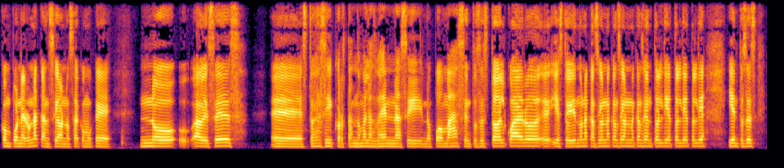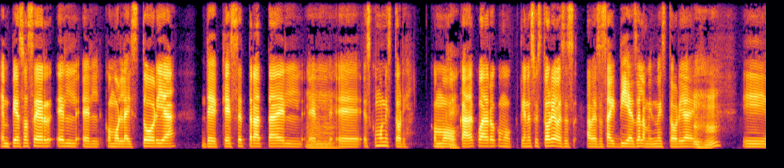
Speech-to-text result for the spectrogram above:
componer una canción, o sea, como que no, a veces eh, estoy así cortándome las venas y no puedo más, entonces todo el cuadro y estoy viendo una canción, una canción, una canción todo el día, todo el día, todo el día, y entonces empiezo a hacer el, el como la historia de qué se trata el, el mm. eh, es como una historia. Como cada cuadro como tiene su historia, a veces, a veces hay 10 de la misma historia. Y,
